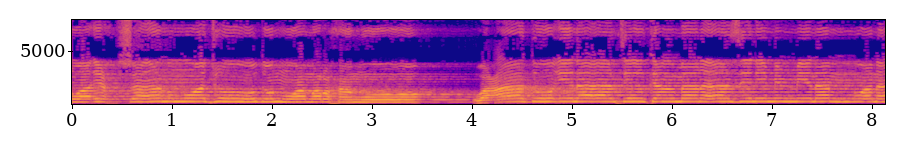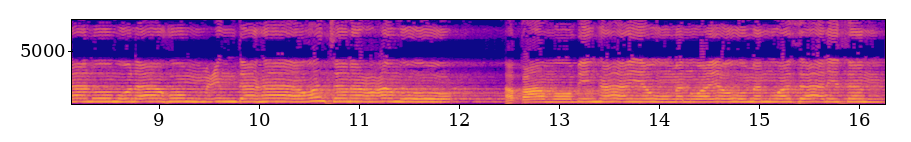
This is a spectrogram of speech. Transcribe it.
وإحسان وجود ومرحم. وعادوا إلى تلك المنازل من منى ونالوا مناهم عندها وتنعموا أقاموا بها يوما ويوما وثالثا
